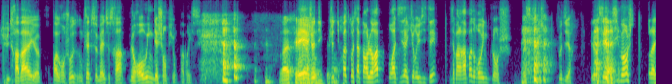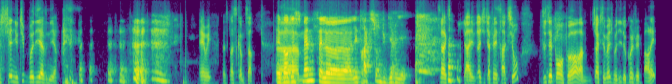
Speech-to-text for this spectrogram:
tu travailles pour pas grand chose. Donc cette semaine, ce sera le rowing des champions, Fabrice. et je, dis, je dis pas de quoi ça parlera pour attiser la curiosité, ça parlera pas de rowing planche. c'est ce que je peux dire. C'est dimanche sur la chaîne YouTube Body Avenir. et eh oui, ça se passe comme ça. Et dans deux euh, semaines, c'est le... les tractions du guerrier. Là, j'ai déjà fait les tractions. Je sais pas encore. Chaque semaine, je me dis de quoi je vais parler.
